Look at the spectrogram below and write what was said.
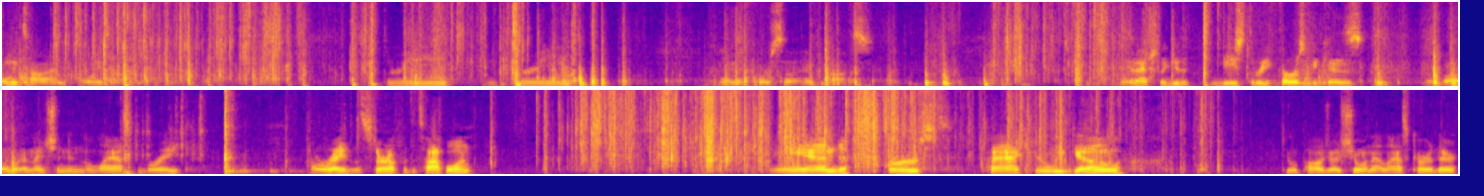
only time. Only time three, and three, and of course uh, empty box. I'm going to actually do the, these three first because of uh, what I mentioned in the last break. Alright, let's start off with the top one. And first pack, here we go. Do apologize showing that last card there.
